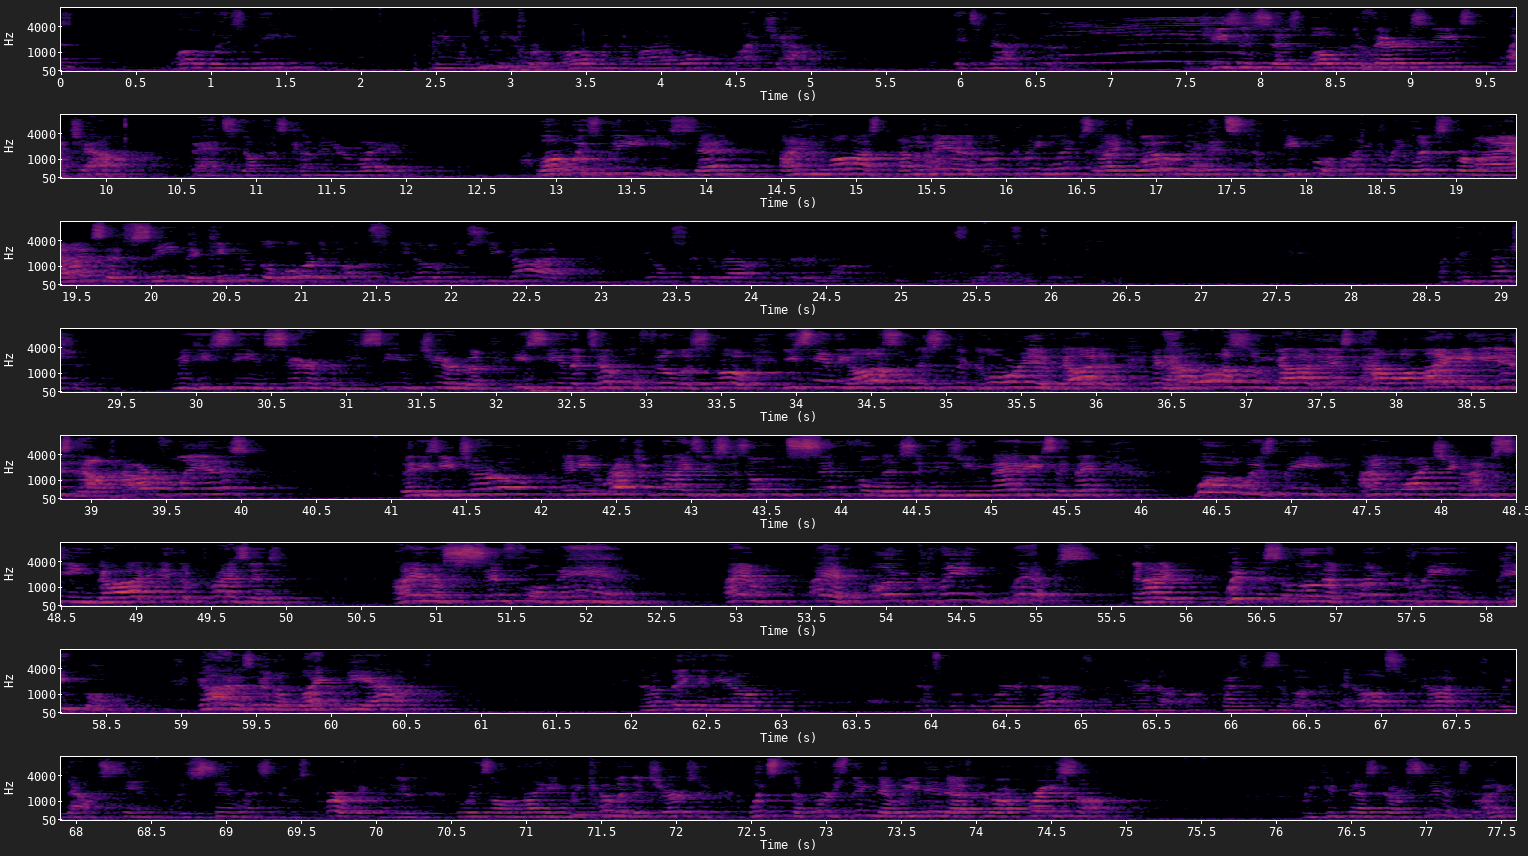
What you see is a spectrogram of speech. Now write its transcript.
Woe is me. I mean, when you hear a woe in the Bible, watch out. It's not good. When Jesus says, Woe to the Pharisees, watch out. Bad stuff is coming your way. Woe is me, he said. I am lost. I'm a man of unclean lips, and I dwell in the midst of people of unclean lips, for my eyes have seen the King of the Lord of hosts. And you know, if you see God, you don't stick around for very long unless he wants you to. A confession. Mean, he's seeing seraphim, he's seeing cherubim, he's seeing the temple filled with smoke, he's seeing the awesomeness and the glory of God, and, and how awesome God is, and how almighty he is, and how powerful he is. That he's eternal, and he recognizes his own sinfulness and his humanity. He said, Man, woe is me. I'm watching, I'm seeing God in the present. I am a sinful man. I am I have unclean lips, and I witness among an unclean people. God is going to wipe me out. And I'm thinking, you know, that's what the word does when you're in the presence of a, an awesome God who's without sin, who is sinless, and who is perfect, and who, who is almighty. We come into church, and what's the first thing that we did after our praise song? We confessed our sins, right?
